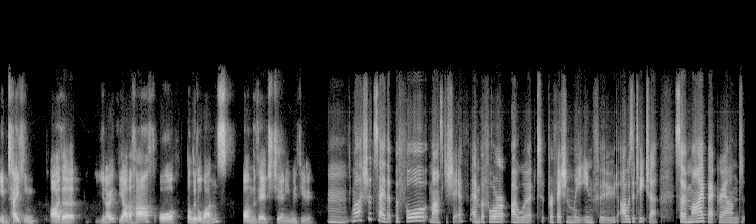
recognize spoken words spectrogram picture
in taking either you know the other half or the little ones on the veg journey with you. Mm, Well, I should say that before MasterChef and before I worked professionally in food, I was a teacher. So my background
